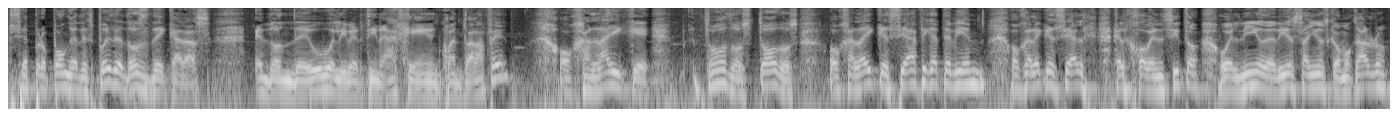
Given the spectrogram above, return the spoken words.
se proponga después de dos décadas en donde hubo libertinaje en cuanto a la fe, ojalá y que todos, todos, ojalá y que sea, fíjate bien, ojalá y que sea el, el jovencito o el niño de 10 años como Carlos,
